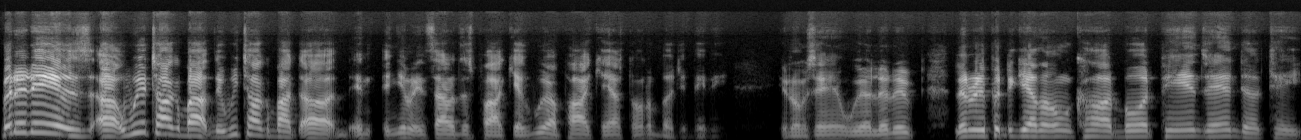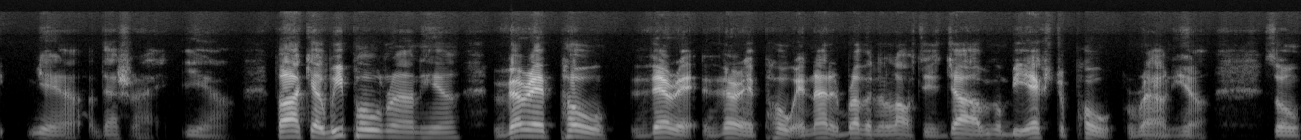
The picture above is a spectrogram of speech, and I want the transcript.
But it is. Uh, we talk about we talk about uh, and, and, you know, inside of this podcast, we're a podcast on a budget, baby. You know what I'm saying? We're literally literally put together on cardboard pins and duct tape. Yeah, that's right. Yeah. Podcast, we pull around here, very po, very, very po. And now that brother done lost his job, we're gonna be extra po around here. So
